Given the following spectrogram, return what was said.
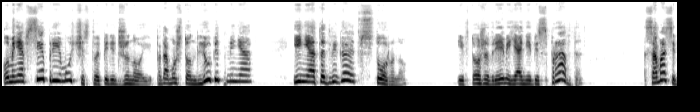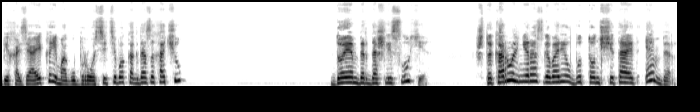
У меня все преимущества перед женой, потому что он любит меня и не отодвигает в сторону. И в то же время я не бесправна. Сама себе хозяйка и могу бросить его, когда захочу. До Эмбер дошли слухи, что король не раз говорил, будто он считает Эмбер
